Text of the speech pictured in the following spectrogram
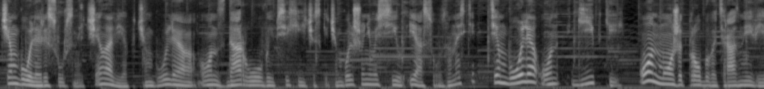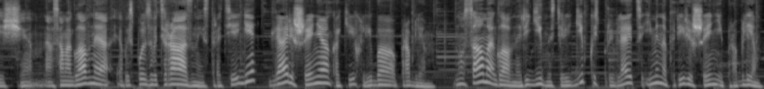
Чем более ресурсный человек, чем более он здоровый психически, чем больше у него сил и осознанности, тем более он гибкий, он может пробовать разные вещи. А самое главное – использовать разные стратегии для решения каких-либо проблем. Но самое главное, ригидность или гибкость проявляется именно при решении проблем.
